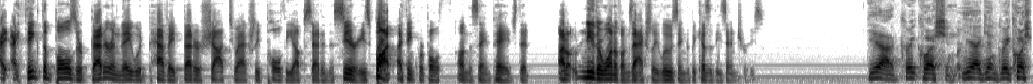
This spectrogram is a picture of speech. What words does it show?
I, I think the Bulls are better and they would have a better shot to actually pull the upset in the series. But I think we're both on the same page that I don't neither one of them's actually losing because of these injuries. Yeah, great question. Yeah, again, great question.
